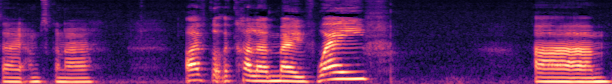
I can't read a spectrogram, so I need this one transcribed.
So I'm just gonna, I've got the colour Mauve Wave. Um,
